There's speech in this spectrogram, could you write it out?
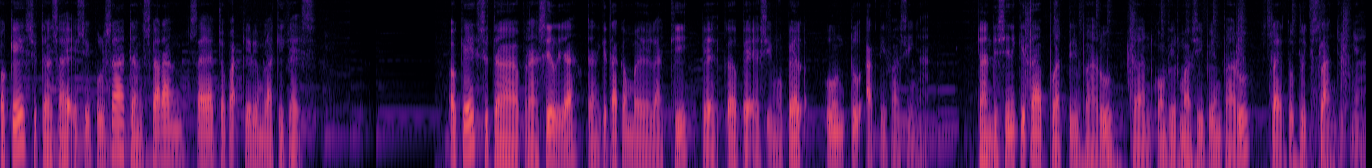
Oke sudah saya isi pulsa dan sekarang saya coba kirim lagi guys Oke, sudah berhasil ya dan kita kembali lagi ke BSI Mobile untuk aktivasinya. Dan di sini kita buat PIN baru dan konfirmasi PIN baru, setelah itu klik selanjutnya.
